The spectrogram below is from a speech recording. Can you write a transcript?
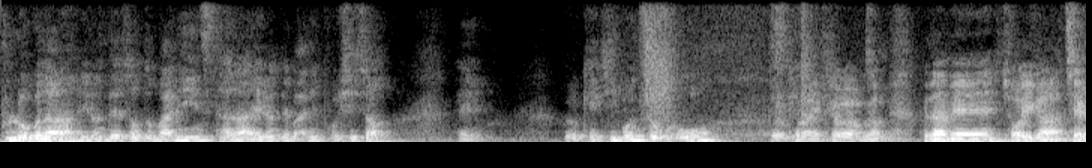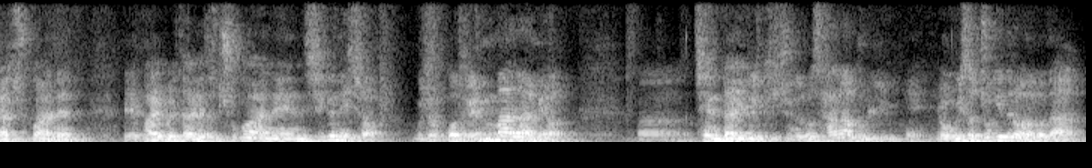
블로그나 이런 데서도 많이 인스타나 이런 데 많이 보시죠? 예, 이렇게 기본적으로 이렇게 많이 들어가고요. 그 다음에 저희가 제가 추구하는 예, 바이블타에서 추구하는 시그니처 무조건 웬만하면 어, 젠다이를 기준으로 상하 분리 예, 여기서 쪽이 들어가거나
